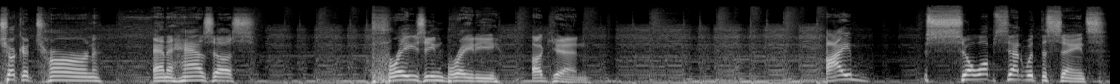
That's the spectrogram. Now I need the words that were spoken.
took a turn and has us praising Brady again. I'm so upset with the Saints.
